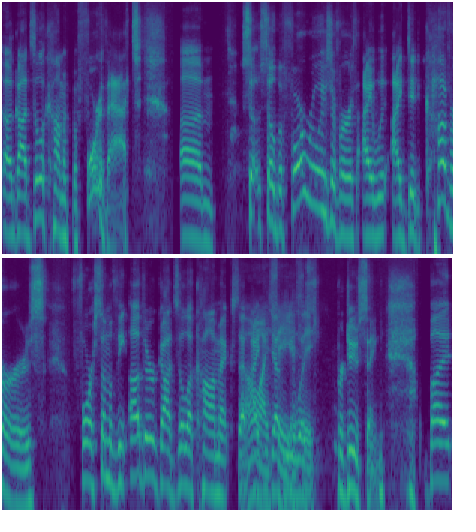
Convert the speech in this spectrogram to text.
a Godzilla comic before that. Um, so so before Rulers of Earth, I, w- I did covers for some of the other Godzilla comics that oh, IDW I see, I was. See producing. But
